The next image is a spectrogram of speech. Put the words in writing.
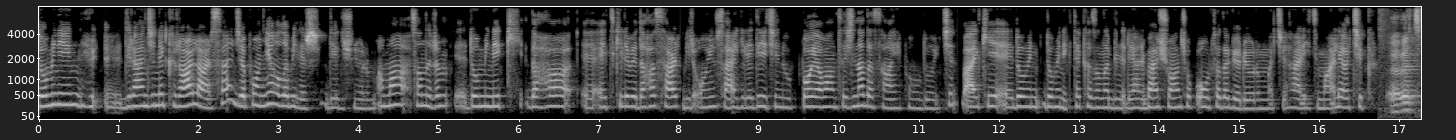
Dominik'in e, direncini kırarlarsa Japonya alabilir diye düşünüyorum. Ama sanırım e, Dominik daha e, etkili ve daha sert bir oyun sergilediği için boy avantajına da sahip olduğu için belki Dominik de kazanabilir. Yani ben şu an çok ortada görüyorum maçı. Her ihtimale açık. Evet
